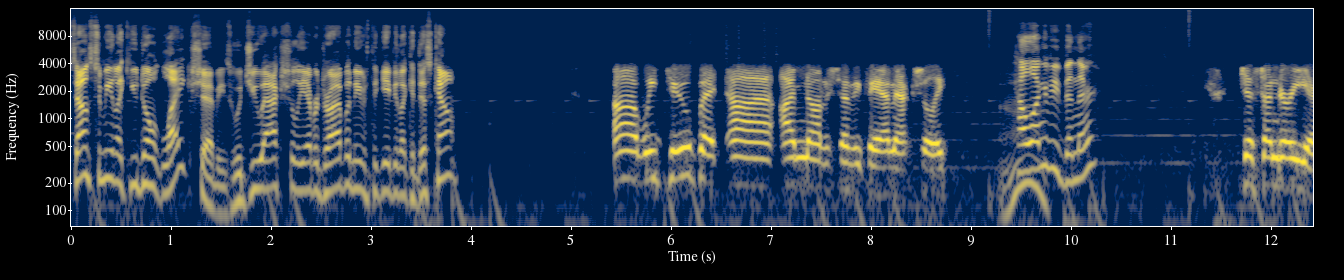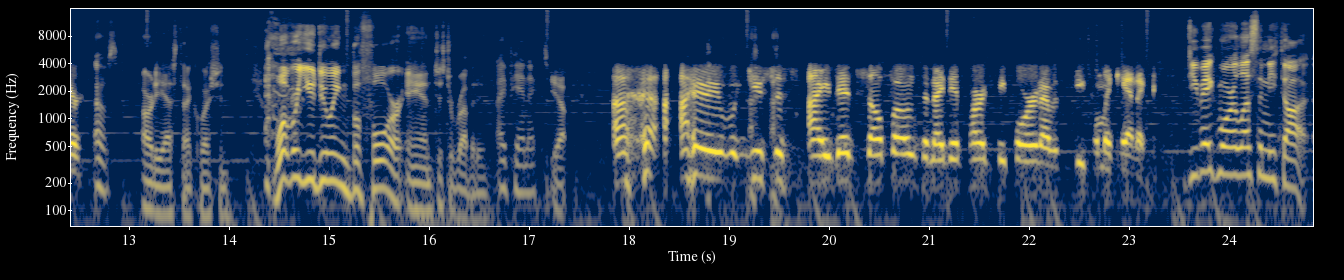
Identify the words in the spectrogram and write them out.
sounds to me like you don't like Chevys. Would you actually ever drive one even if they gave you like a discount? Uh, we do, but uh, I'm not a Chevy fan, actually. How long have you been there? Just under a year. Oh, Already asked that question. What were you doing before, Ann? Just to rub it in. I panicked. Yep. Uh, I used to. I did cell phones and I did parts before, and I was a diesel mechanic. Do you make more or less than you thought?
